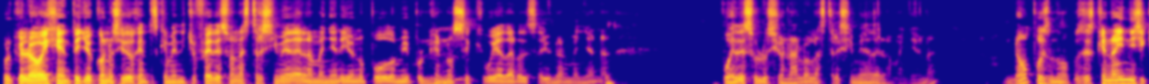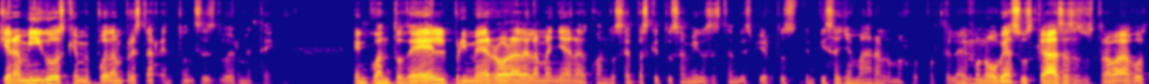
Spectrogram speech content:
Porque luego hay gente, yo he conocido gente que me han dicho, Fede, son las tres y media de la mañana y yo no puedo dormir porque no sé qué voy a dar a desayunar mañana ¿Puedes solucionarlo a las tres y media de la mañana? No, pues no, pues es que no hay ni siquiera amigos que me puedan prestar. Entonces duérmete. En cuanto de el primer hora de la mañana, cuando sepas que tus amigos están despiertos, empieza a llamar a lo mejor por teléfono o ve a sus casas, a sus trabajos.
